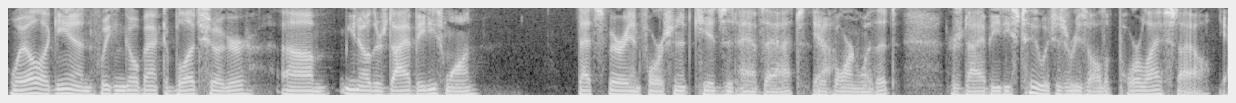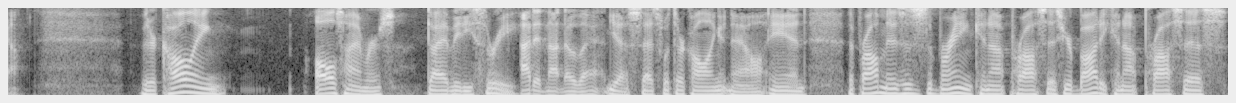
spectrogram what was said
Well, again, we can go back to blood sugar. Um, you know, there's diabetes one. That's very unfortunate. Kids that have that, Yeah. they're born with it. There's diabetes two, which is a result of poor lifestyle. Yeah, They're calling Alzheimer's diabetes three. I did not know that. Yes, that's what they're calling it now. And the problem is, is the brain cannot process, your body cannot process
